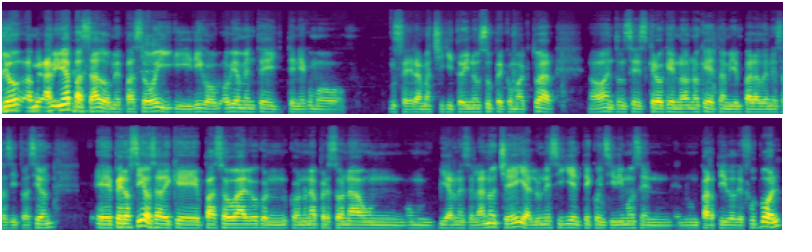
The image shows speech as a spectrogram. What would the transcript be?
yo, a mí, me ha pasado, me pasó y, y digo, obviamente tenía como, no sé, era más chiquito y no supe cómo actuar. ¿no? Entonces creo que no, no quedé tan bien parado en esa situación. Eh, pero sí, o sea, de que pasó algo con, con una persona un, un, viernes en la noche y al lunes siguiente coincidimos en, en, un partido de fútbol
